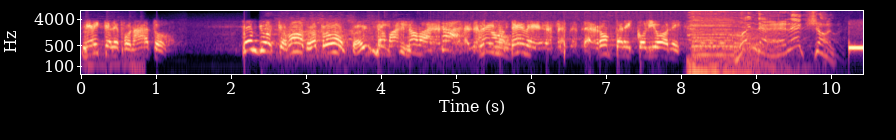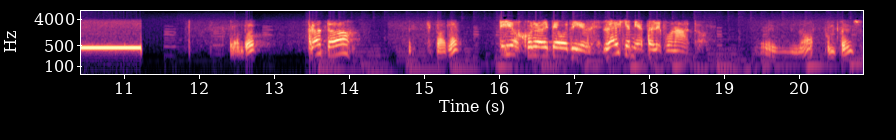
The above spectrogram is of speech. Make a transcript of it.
mi hai telefonato? Non ti ho chiamato l'altra volta, eh? No, ma, no, ma lei non deve eh, rompere i coglioni. One Direction! Pronto? Pronto? Chi parla? Io cosa le devo dire? Lei che mi ha telefonato. Eh, no, non penso.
